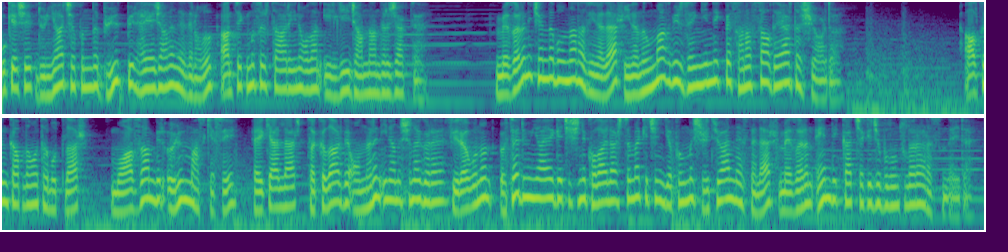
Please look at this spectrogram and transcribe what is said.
Bu keşif dünya çapında büyük bir heyecana neden olup antik Mısır tarihine olan ilgiyi canlandıracaktı. Mezarın içinde bulunan hazineler inanılmaz bir zenginlik ve sanatsal değer taşıyordu. Altın kaplama tabutlar, muazzam bir ölüm maskesi, heykeller, takılar ve onların inanışına göre Firavun'un öte dünyaya geçişini kolaylaştırmak için yapılmış ritüel nesneler mezarın en dikkat çekici buluntuları arasındaydı.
